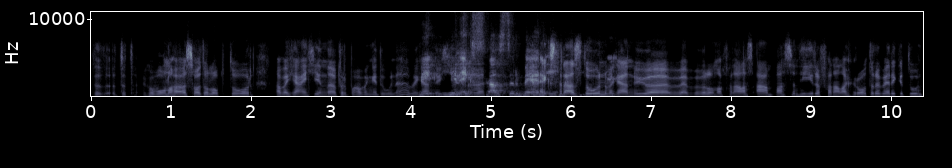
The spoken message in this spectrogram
het gewone huishouden loopt door, maar we gaan geen uh, verbouwingen doen. Hè. We gaan nu geen, geen extra's erbij. Geen extra's doen. We, gaan nu, uh, we, we, willen nog van alles aanpassen hier of van alle grotere werken doen.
